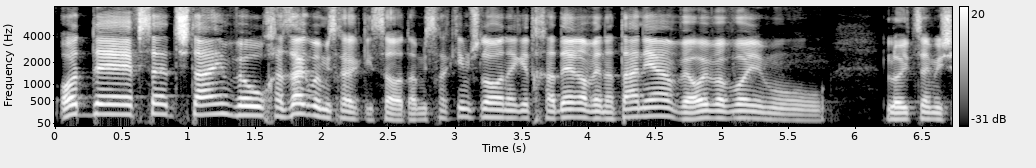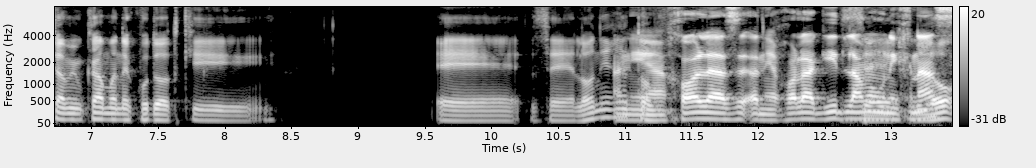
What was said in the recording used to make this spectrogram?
עוד אה, הפסד שתיים, והוא חזק במשחק הכיסאות. המשחקים שלו נגד חדרה ונתניה, ואוי ואבוי אם הוא לא יצא משם עם כמה נקודות, כי זה לא נראה אני טוב. יכול, אני יכול להגיד למה זה הוא נכנס? לא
